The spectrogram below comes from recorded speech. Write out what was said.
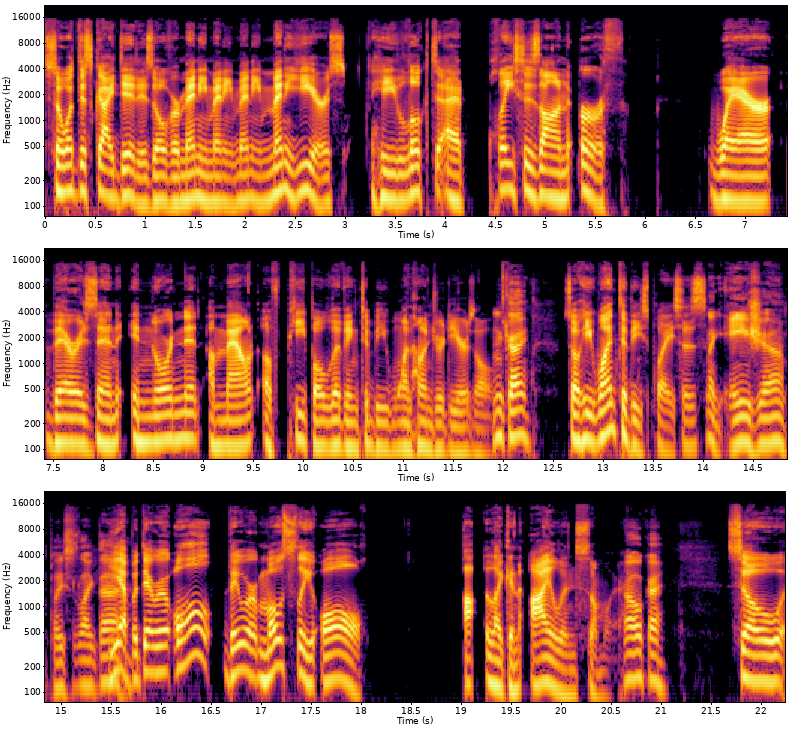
So what this guy did is over many, many, many, many years, he looked at places on Earth where there is an inordinate amount of people living to be 100 years old. Okay. So he went to these places. Like Asia, places like that. Yeah, but they were all they were mostly all uh, like an island somewhere. Oh, okay. So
